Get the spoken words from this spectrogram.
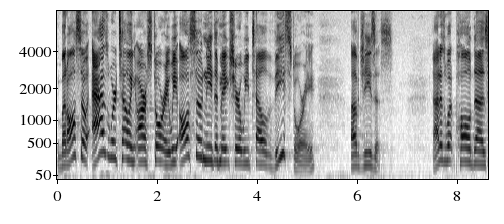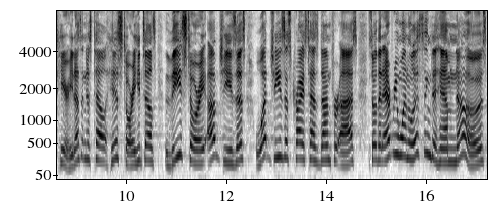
But also, as we're telling our story, we also need to make sure we tell the story of Jesus. That is what Paul does here. He doesn't just tell his story, he tells the story of Jesus, what Jesus Christ has done for us, so that everyone listening to him knows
